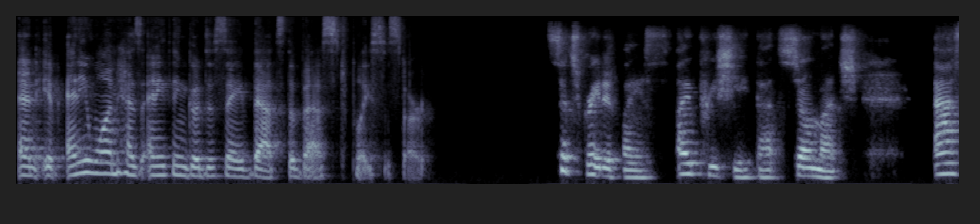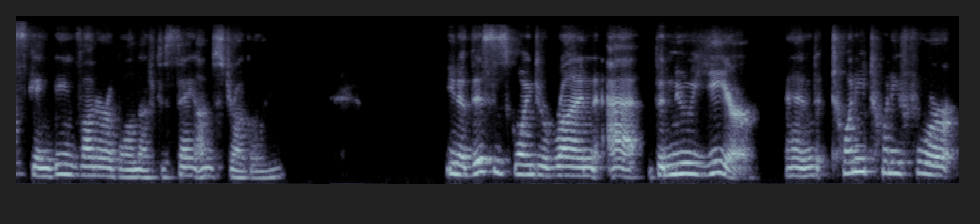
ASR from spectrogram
and if anyone has anything good to say, that's the best place to start. Such great advice. I appreciate that so much. Asking, being vulnerable enough to say, I'm struggling. You know, this is going to run at the new year, and 2024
